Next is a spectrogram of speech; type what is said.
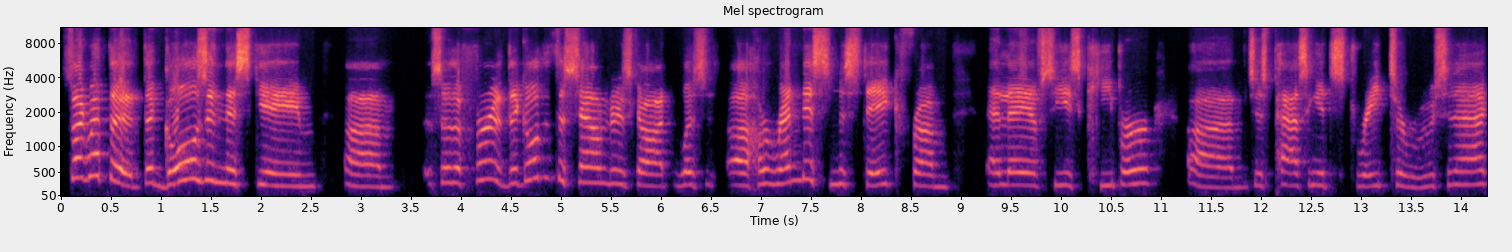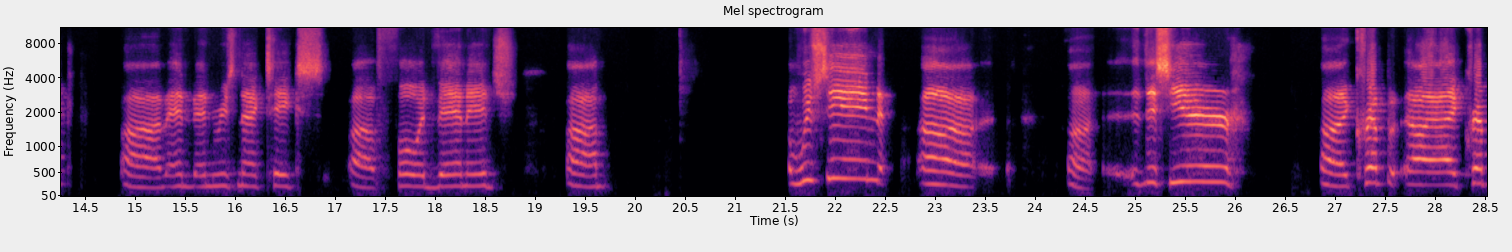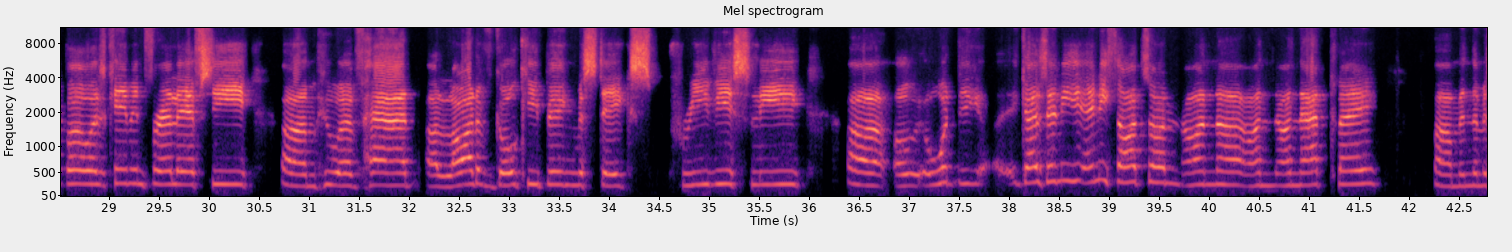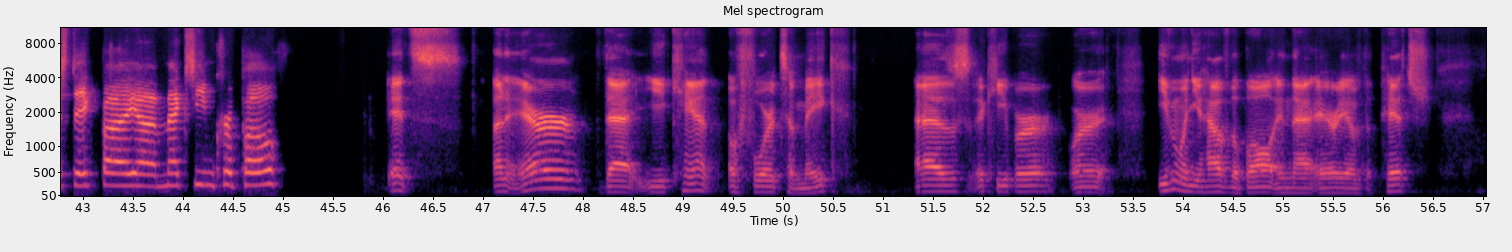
so talk about the the goals in this game. Um, so the first the goal that the Sounders got was a horrendous mistake from LAFC's keeper, um, just passing it straight to Rusnak, um, and and Rusnak takes uh, full advantage. Um, we've seen uh, uh, this year. Uh, uh, Crépeau has came in for LAFC um, who have had a lot of goalkeeping mistakes previously. Uh, oh, what do you guys any any thoughts on on uh, on on that play um, and the mistake by uh, Maxime Crépeau? It's an error that you can't afford to make as a keeper, or even when you have the ball in that area of the pitch.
